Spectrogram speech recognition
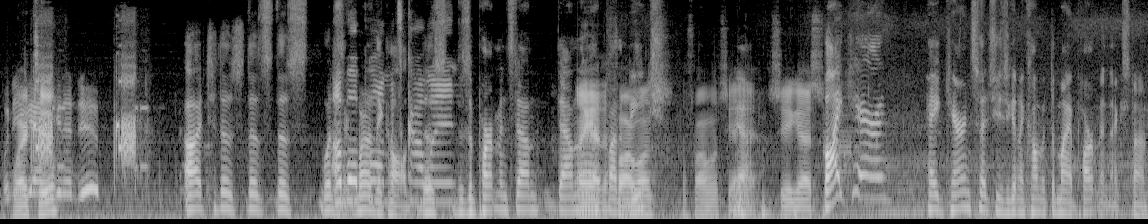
What Where to? do? Uh, to those those those what, is it, what are they called? Those, those apartments down down Oh there yeah, the by far the beach. ones. The far ones. Yeah, Yeah. yeah. See you guys. Bye, Karen. Hey, Karen said she's gonna come up to my apartment next time,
